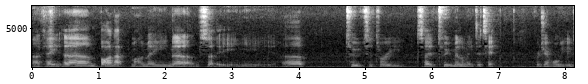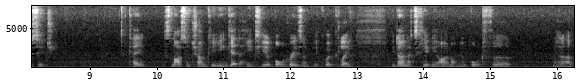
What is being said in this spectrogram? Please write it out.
okay? Um, by that I mean, um, say, uh, two to three, say two millimeter tip for general usage. Okay, it's nice and chunky, you can get the heat to your board reasonably quickly. You don't have to keep the iron on your board for, you know,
